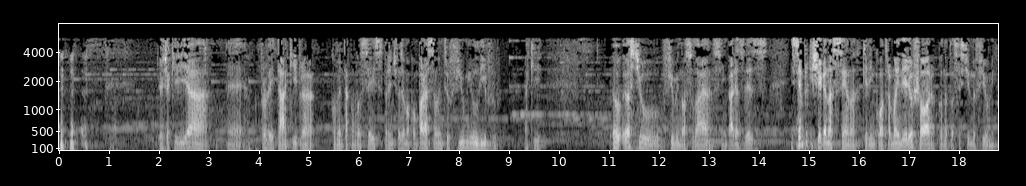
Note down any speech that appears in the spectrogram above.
eu já queria é, aproveitar aqui para comentar com vocês para a gente fazer uma comparação entre o filme e o livro aqui. Eu, eu assisti o filme Nosso Lar assim várias vezes e sempre que chega na cena que ele encontra a mãe dele eu choro quando eu estou assistindo o filme,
